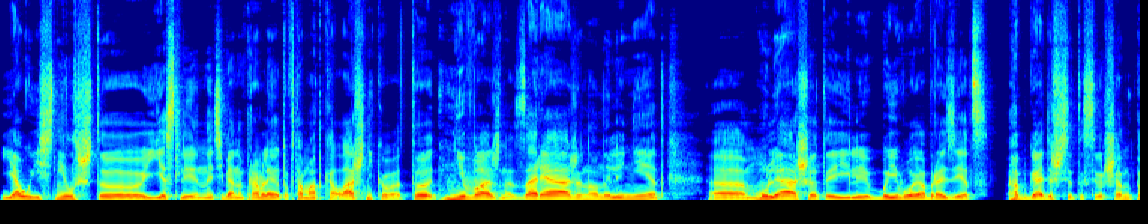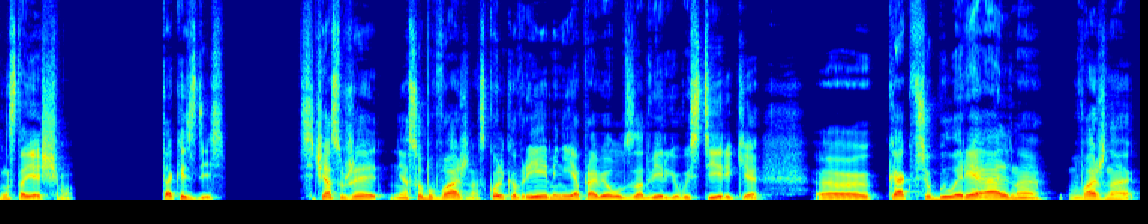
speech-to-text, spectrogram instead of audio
я уяснил, что если на тебя направляют автомат Калашникова, то неважно, заряжен он или нет, э, муляж это или боевой образец, обгадишься ты совершенно по-настоящему. Так и здесь. Сейчас уже не особо важно, сколько времени я провел за дверью в истерике, э, как все было реально. Важно,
